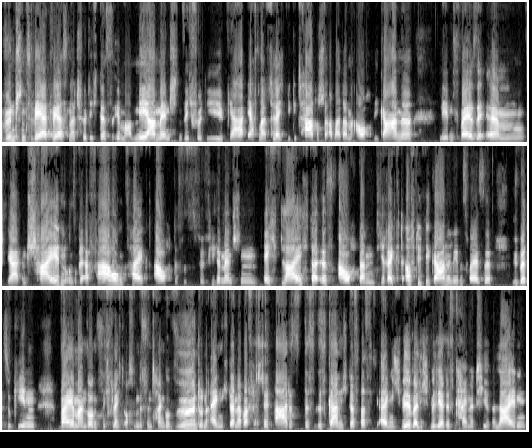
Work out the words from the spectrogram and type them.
wünschenswert wäre es natürlich, dass immer mehr Menschen sich für die, ja, erstmal vielleicht vegetarische, aber dann auch vegane Lebensweise ähm, ja, entscheiden. Unsere Erfahrung zeigt auch, dass es für viele Menschen echt leichter ist, auch dann direkt auf die vegane Lebensweise überzugehen, weil man sonst sich vielleicht auch so ein bisschen dran gewöhnt und eigentlich dann aber feststellt, ah, das, das ist gar nicht das, was ich eigentlich will, weil ich will ja, dass keine Tiere leiden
